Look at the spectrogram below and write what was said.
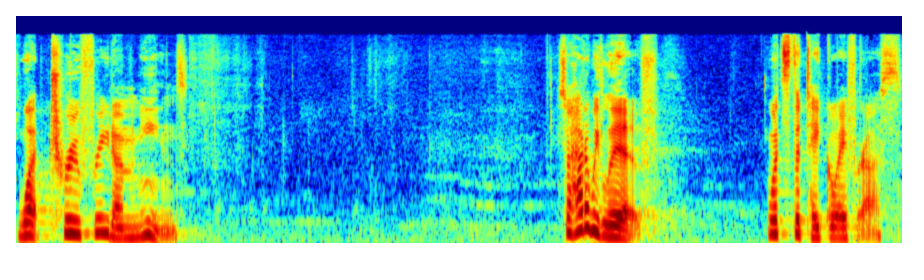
what true freedom means. So, how do we live? What's the takeaway for us?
